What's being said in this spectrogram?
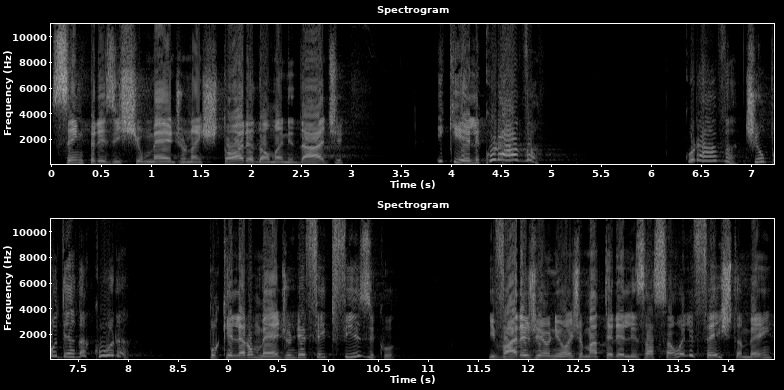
Sempre existiu médium na história da humanidade e que ele curava. Curava, tinha o poder da cura. Porque ele era um médium de efeito físico. E várias reuniões de materialização ele fez também.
